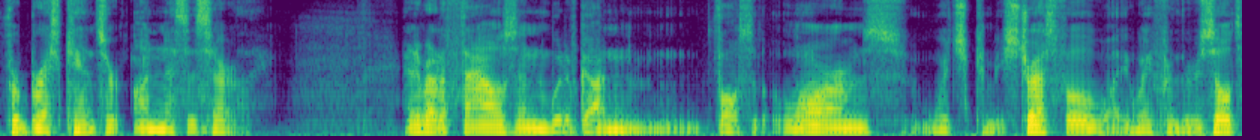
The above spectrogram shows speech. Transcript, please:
for breast cancer unnecessarily. and about 1,000 would have gotten false alarms, which can be stressful while you wait for the results.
